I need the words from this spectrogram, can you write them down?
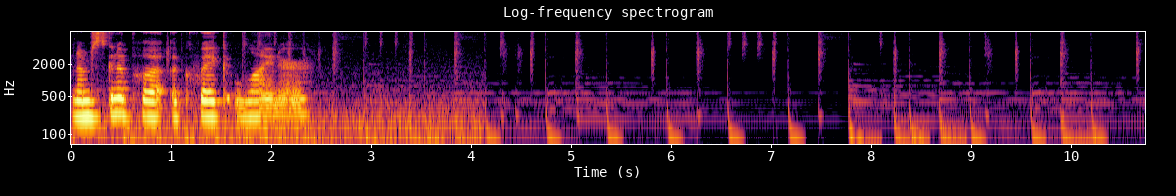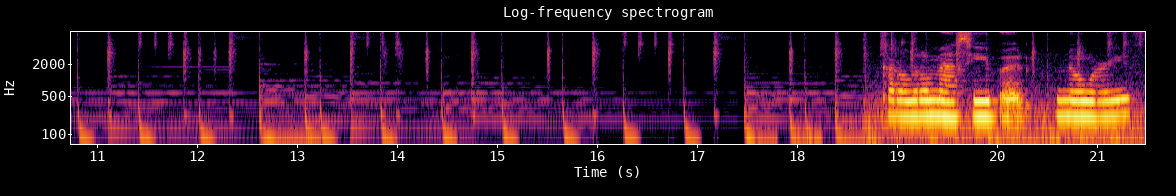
And I'm just going to put a quick liner got a little messy, but no worries.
